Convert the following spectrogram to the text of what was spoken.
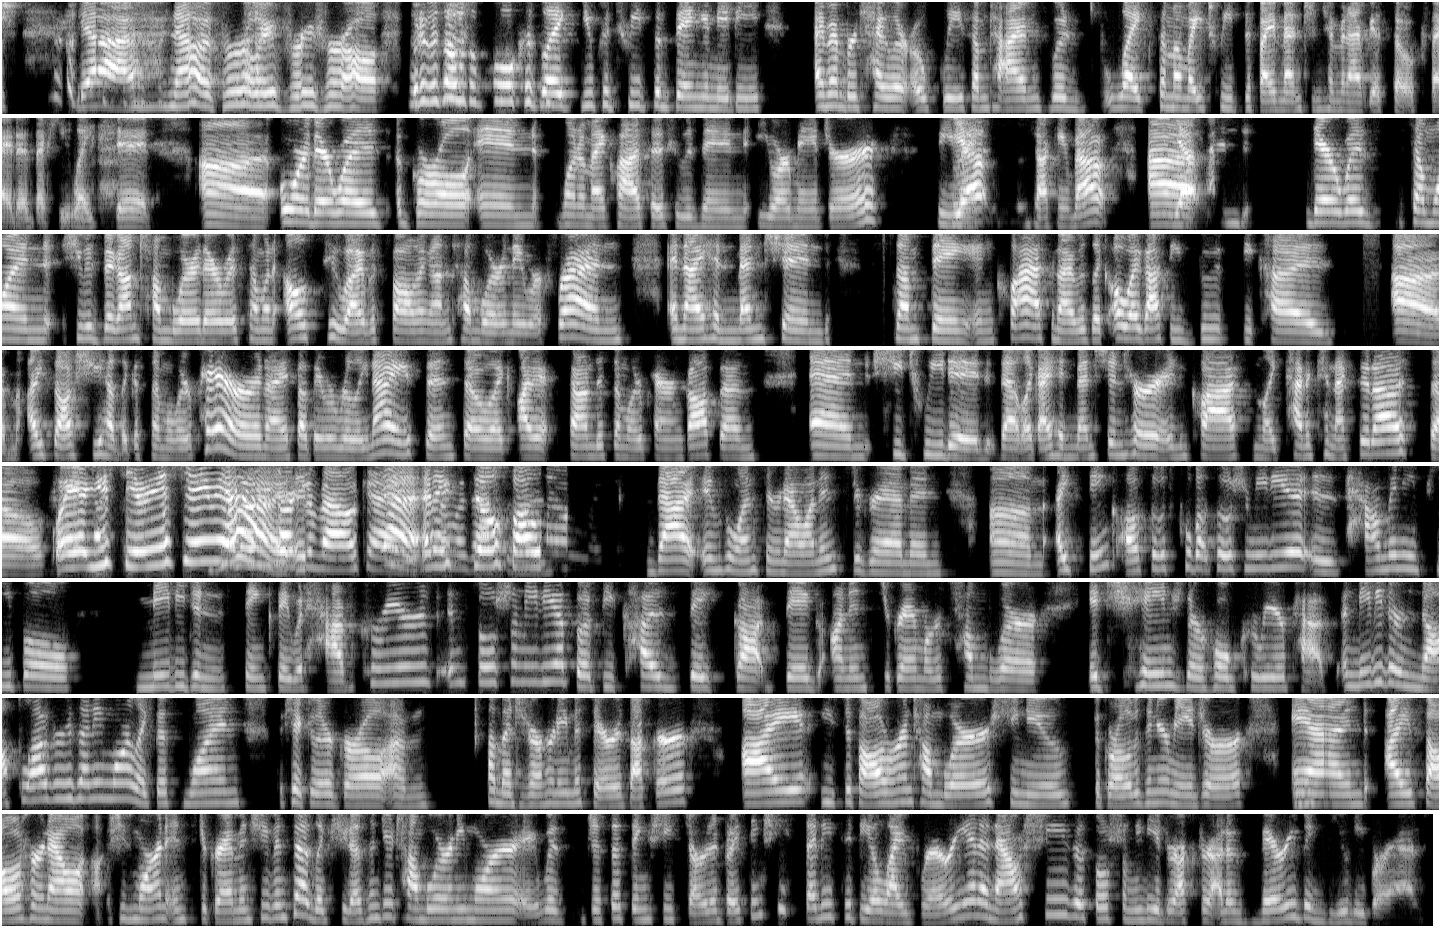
yeah. Now it's really free for all. But it was also cool because like you could tweet something and maybe I remember Tyler Oakley sometimes would like some of my tweets if I mentioned him, and I'd get so excited that he liked it. Uh, or there was a girl in one of my classes who was in your major, who you Yep. I'm talking about. Uh, Yep. And there was someone, she was big on Tumblr. There was someone else who I was following on Tumblr, and they were friends. And I had mentioned something in class, and I was like, oh, I got these boots because um, I saw she had like a similar pair and I thought they were really nice. And so like I found a similar pair and got them. And she tweeted that like I had mentioned her in class and like kind of connected us. So Wait, are you serious, Jamie? I know what Yeah, you're talking about. Okay. yeah, and I still follow. That influencer now on Instagram. And um, I think also what's cool about social media is how many people maybe didn't think they would have careers in social media, but because they got big on Instagram or Tumblr, it changed their whole career paths. And maybe they're not bloggers anymore. Like this one particular girl, um, I'll mention her. Her name is Sara Zucker. I used to follow her on Tumblr. She knew the girl that was in your major, Mhm. and I follow her now. She's more on Instagram, and she even said like she doesn't do Tumblr anymore. It was just a thing she started, but I think she studied to be a librarian, and now she's a social media director at a very big beauty brand.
